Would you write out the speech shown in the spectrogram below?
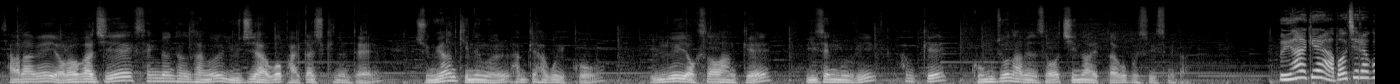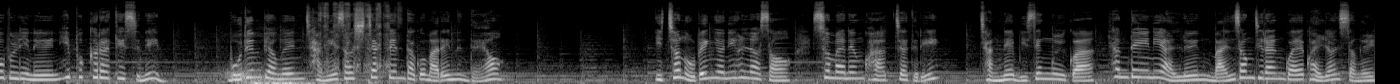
사람의 여러 가지의 생명 현상을 유지하고 발달시키는데 중요한 기능을 함께 하고 있고 인류의 역사와 함께 미생물이 함께 공존하면서 진화했다고 볼 수 있습니다. 의학의 아버지라고 불리는 히포크라테스는 모든 병은 장에서 시작된다고 말했는데요. 2500년이 흘러서 수많은 과학자들이 장내 미생물과 현대인이 앓는 만성질환과의 관련성을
